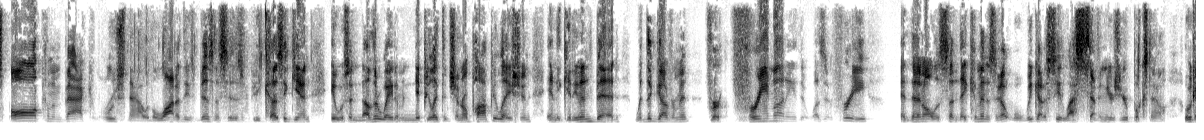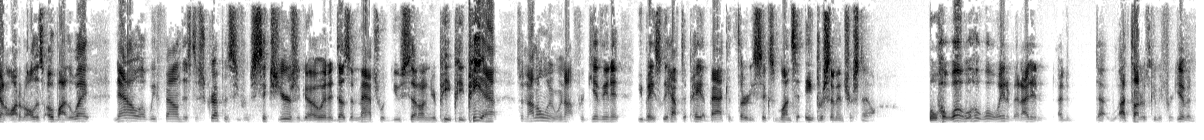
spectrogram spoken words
it's all coming back roost now with a lot of these businesses because again it was another way to manipulate the general population into getting in bed with the government for free money that wasn't free and then all of a sudden they come in and say oh well we got to see last seven years of your books now we got to audit all this oh by the way now uh, we found this discrepancy from six years ago and it doesn't match what you said on your ppp app so not only are we not forgiving it you basically have to pay it back in 36 months at 8% interest now whoa whoa whoa, whoa wait a minute i didn't i that I thought it was going to be forgiven.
